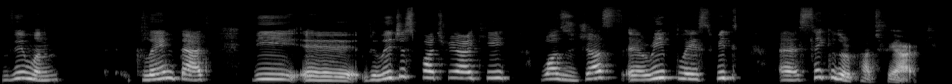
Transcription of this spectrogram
women claimed that the uh, religious patriarchy was just uh, replaced with uh, secular patriarchy.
